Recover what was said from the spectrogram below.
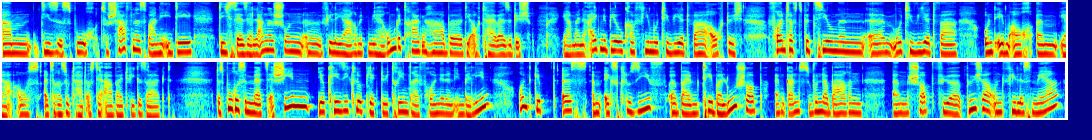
ähm, dieses Buch zu schaffen. Es war eine Idee, die ich sehr, sehr lange schon, äh, viele Jahre mit mir herumgetragen habe, die auch teilweise durch ja, meine eigene Biografie motiviert war, auch durch Freundschaftsbeziehungen äh, motiviert war und eben auch ähm, ja, aus, als Resultat aus der Arbeit, wie gesagt. Das Buch ist im März erschienen, Jokesi Club Dutrin, drei Freundinnen in Berlin und gibt es ähm, exklusiv äh, beim Tebalu Shop, einem ganz wunderbaren ähm, Shop für Bücher und vieles mehr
